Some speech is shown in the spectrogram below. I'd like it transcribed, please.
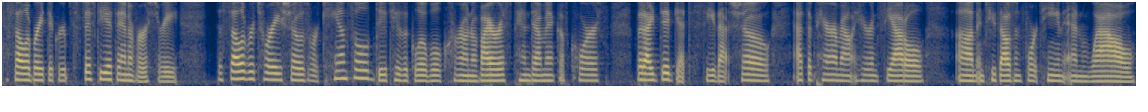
to celebrate the group's 50th anniversary. The celebratory shows were canceled due to the global coronavirus pandemic, of course, but I did get to see that show at the Paramount here in Seattle um, in 2014. And wow,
